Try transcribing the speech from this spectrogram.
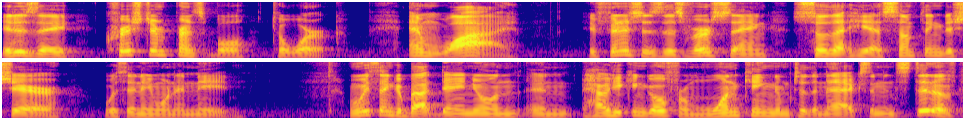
It is a Christian principle to work. And why? He finishes this verse saying, so that he has something to share with anyone in need. When we think about Daniel and, and how he can go from one kingdom to the next, and instead of,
